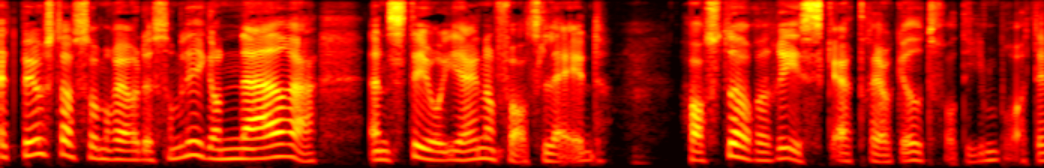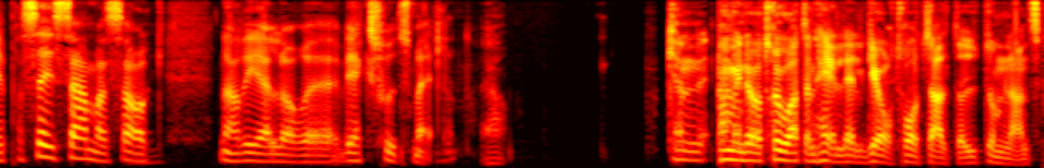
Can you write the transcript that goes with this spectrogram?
Ett bostadsområde som ligger nära en stor genomfartsled har större risk att råka ut för ett inbrott. Det är precis samma sak när det gäller eh, växtskyddsmedlen. Ja. Kan, vi då tror att en hel del går trots allt utomlands,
